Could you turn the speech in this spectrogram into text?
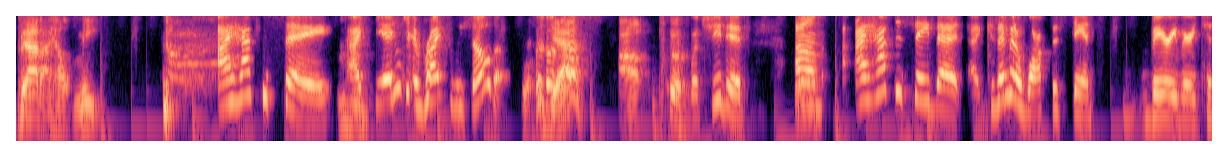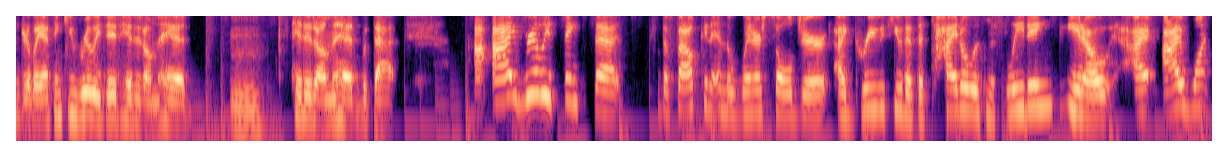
better help me. I have to say, Mhm. I rightfully so, though. yes. Uh, what she did. Um, I have to say that because I'm going to walk this dance very, very tenderly. I think you really did hit it on the head. mm, Hit it on the head with that. I, I really think that the Falcon and the Winter Soldier. I agree with you that the title is misleading. You know, I I want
